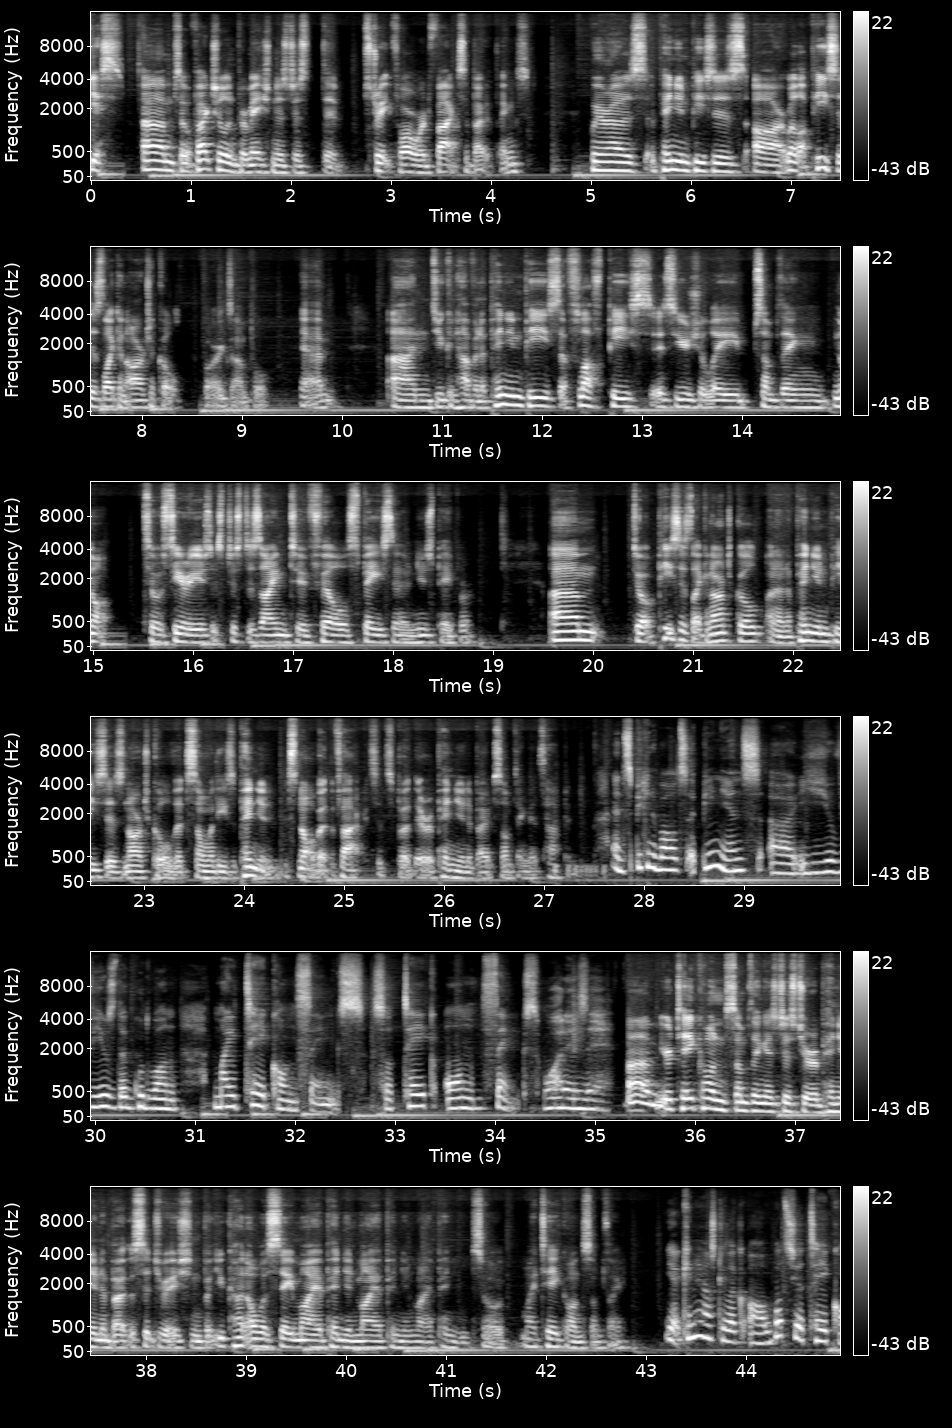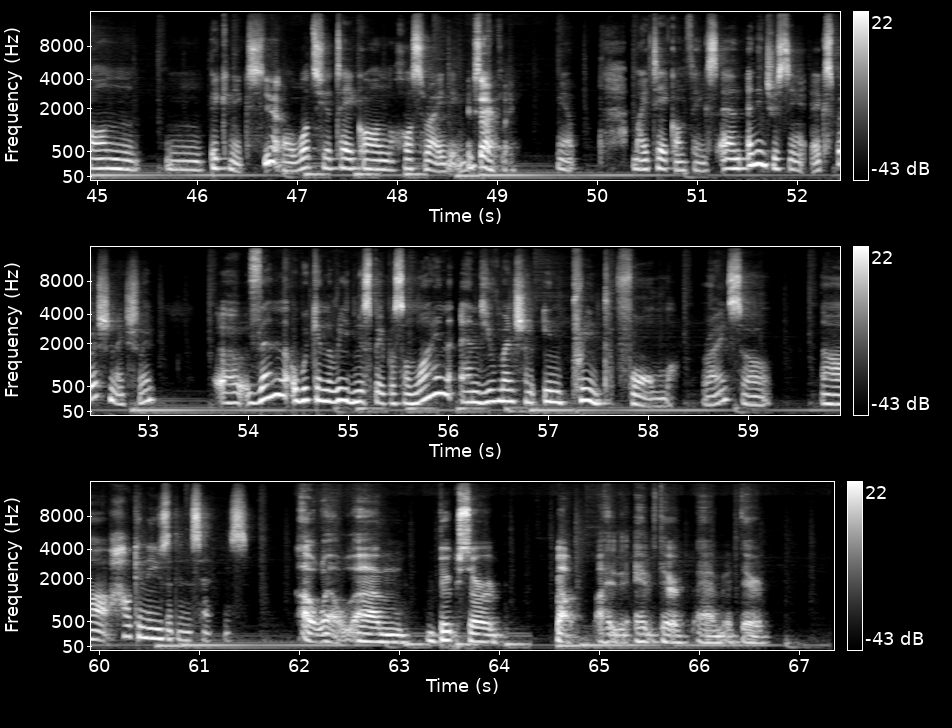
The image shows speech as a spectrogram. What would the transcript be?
Yes. Um, so factual information is just the straightforward facts about things, whereas opinion pieces are well, a piece is like an article, for example. Um, and you can have an opinion piece. A fluff piece is usually something not so serious. It's just designed to fill space in a newspaper. Um, so a piece is like an article, and an opinion piece is an article that's somebody's opinion. It's not about the facts; it's about their opinion about something that's happened. And speaking about opinions, uh, you've used a good one. My take on things. So take on things. What is it? Um, your take on something is just your opinion about the situation, but you can't always say my opinion, my opinion, my opinion. So my take on something. Yeah. Can I ask you like, uh, what's your take on mm, picnics? Yeah. Or what's your take on horse riding? Exactly. Yeah. My take on things. And an interesting expression actually. Uh, then we can read newspapers online, and you've mentioned in print form, right? So, uh, how can I use it in a sentence? Oh well, um, books are well, I, if they're um, if they're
